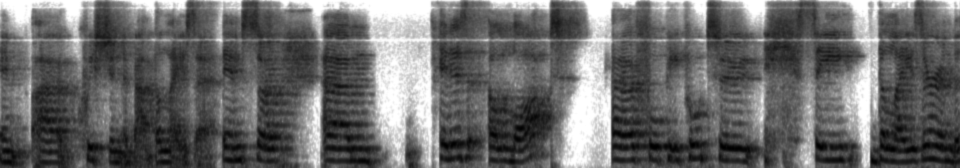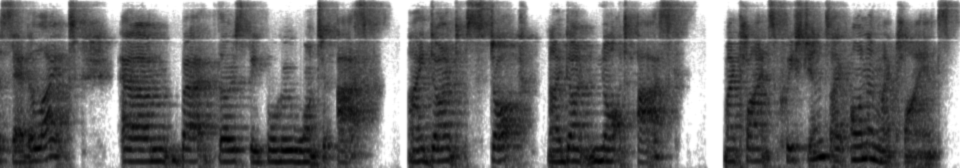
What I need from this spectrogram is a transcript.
and uh, question about the laser. And so um, it is a lot uh, for people to see the laser and the satellite. Um, but those people who want to ask, I don't stop, I don't not ask my clients questions. I honor my clients.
